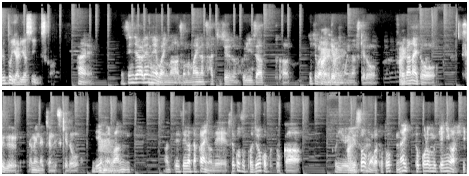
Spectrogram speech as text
るとやりやすいんですか？はい。メッセンジャー RNA はう今、んそのマイナス80度のフリーザーとか、一部は連ともいますけど、こはい。れがないとすぐダメになっちゃうんですけど、DNA は安,、安定性が高いので、それこそ途上国とか、そういう輸送網が整ってないところ向けにはひ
